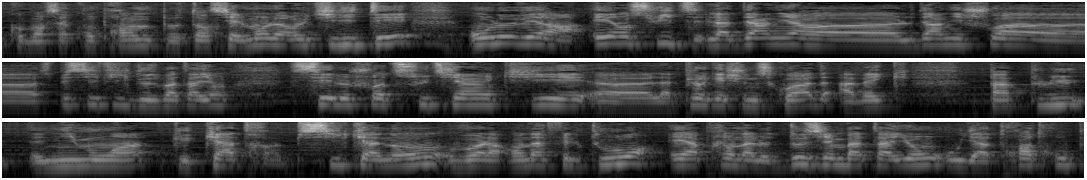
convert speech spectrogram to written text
On commence à comprendre potentiellement leur utilité, on le verra. Et ensuite, euh, le dernier choix euh, spécifique de ce bataillon, c'est le choix de soutien qui est euh, la Purgation Squad avec pas plus ni moins que 4 psy-canons. Voilà, on a fait le tour. Et après, on a le deuxième bataillon où il y a trois troupes,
